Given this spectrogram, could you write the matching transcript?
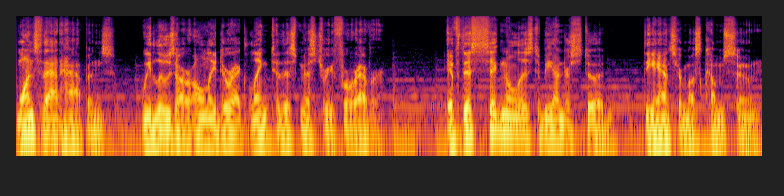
Once that happens, we lose our only direct link to this mystery forever. If this signal is to be understood, the answer must come soon.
